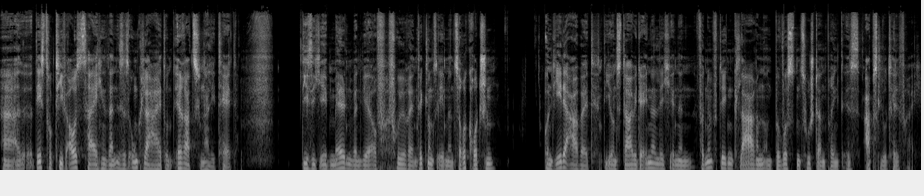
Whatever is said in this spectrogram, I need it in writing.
äh, destruktiv auszeichnen, dann ist es Unklarheit und Irrationalität die sich eben melden, wenn wir auf frühere Entwicklungsebenen zurückrutschen. Und jede Arbeit, die uns da wieder innerlich in einen vernünftigen, klaren und bewussten Zustand bringt, ist absolut hilfreich.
